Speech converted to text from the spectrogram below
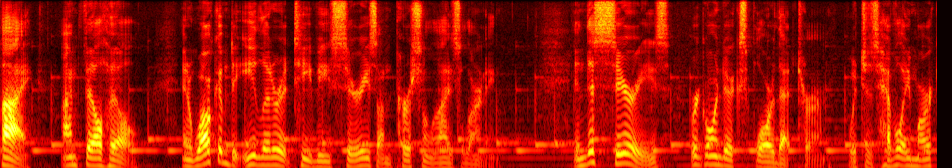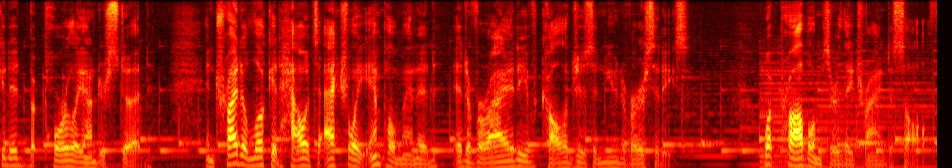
Hi, I'm Phil Hill, and welcome to eLiterate TV's series on personalized learning. In this series, we're going to explore that term, which is heavily marketed but poorly understood, and try to look at how it's actually implemented at a variety of colleges and universities. What problems are they trying to solve?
